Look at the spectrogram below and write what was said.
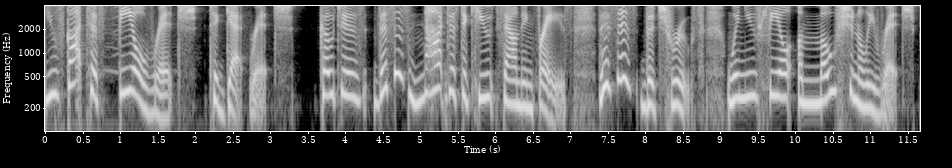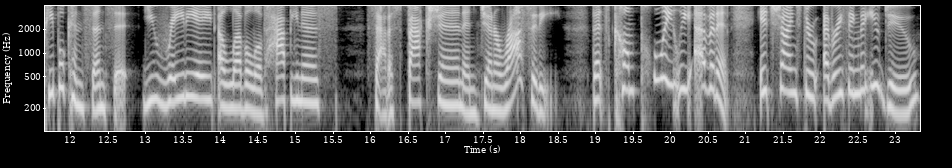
You've got to feel rich to get rich. Coaches, this is not just a cute sounding phrase. This is the truth. When you feel emotionally rich, people can sense it. You radiate a level of happiness, satisfaction, and generosity that's completely evident. It shines through everything that you do.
